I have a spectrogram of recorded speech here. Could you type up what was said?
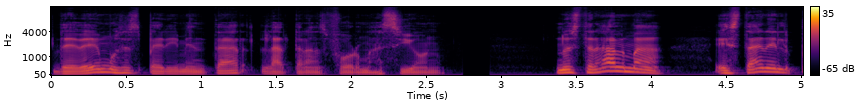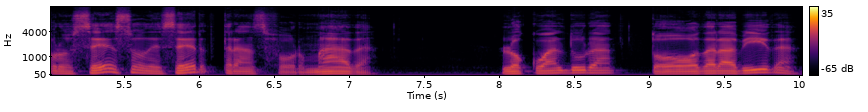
debemos experimentar la transformación. Nuestra alma está en el proceso de ser transformada, lo cual dura toda la vida,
